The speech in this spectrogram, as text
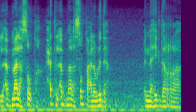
الأب ما له سلطة. حتى الأب ما له سلطة على ولده. إنه يقدر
